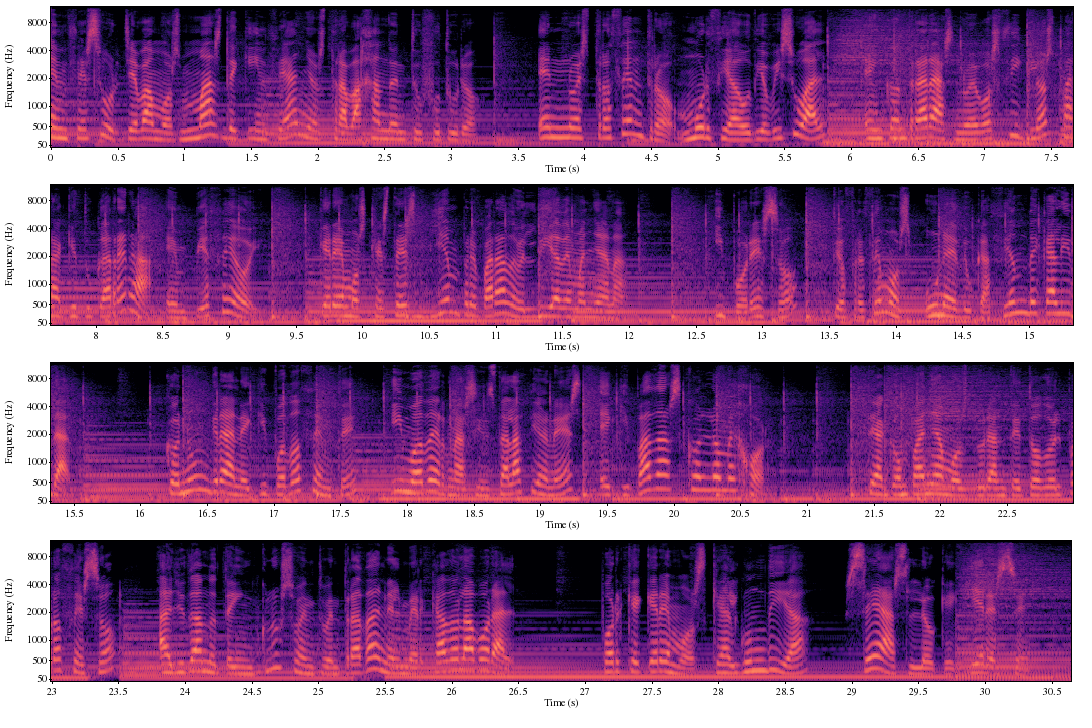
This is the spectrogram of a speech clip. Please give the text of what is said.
En CESUR llevamos más de 15 años trabajando en tu futuro. En nuestro centro Murcia Audiovisual encontrarás nuevos ciclos para que tu carrera empiece hoy. Queremos que estés bien preparado el día de mañana. Y por eso te ofrecemos una educación de calidad, con un gran equipo docente y modernas instalaciones equipadas con lo mejor. Te acompañamos durante todo el proceso, ayudándote incluso en tu entrada en el mercado laboral, porque queremos que algún día seas lo que quieres ser.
